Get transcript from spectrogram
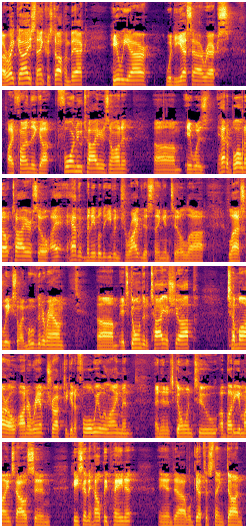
All right, guys, thanks for stopping back. Here we are with the SRX. I finally got four new tires on it. Um, it was had a blown out tire, so I haven't been able to even drive this thing until uh, last week. So I moved it around. Um, it's going to the tire shop tomorrow on a ramp truck to get a four-wheel alignment, and then it's going to a buddy of mine's house, and he's going to help me paint it, and uh, we'll get this thing done.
